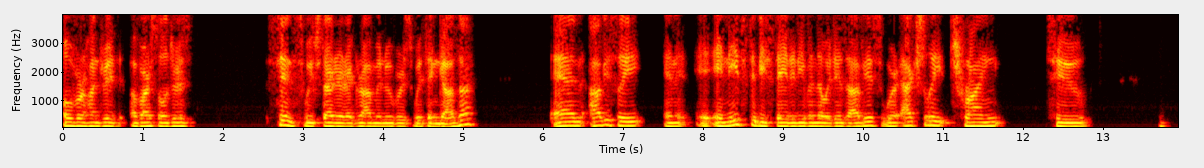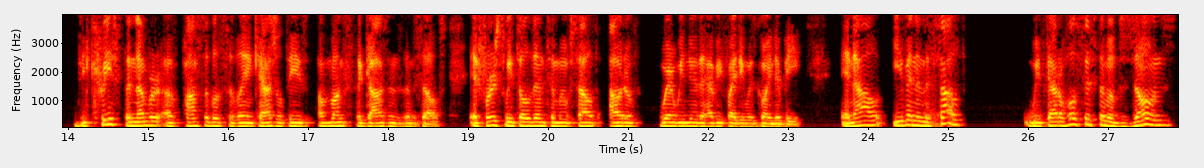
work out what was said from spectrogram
Over 100 of our soldiers since we've started our ground maneuvers within Gaza. And obviously, and it, it needs to be stated, even though it is obvious, we're actually trying to decrease the number of possible civilian casualties amongst the Gazans themselves. At first, we told them to move south out of where we knew the heavy fighting was going to be. And now, even in the south, we've got a whole system of zones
